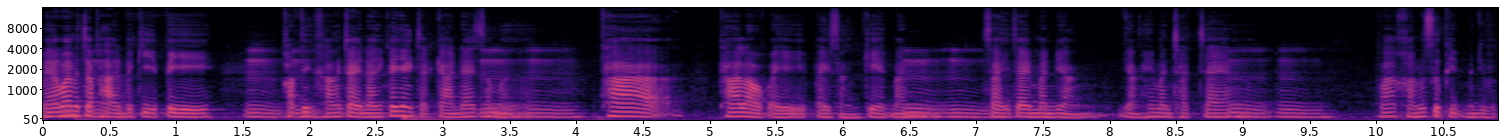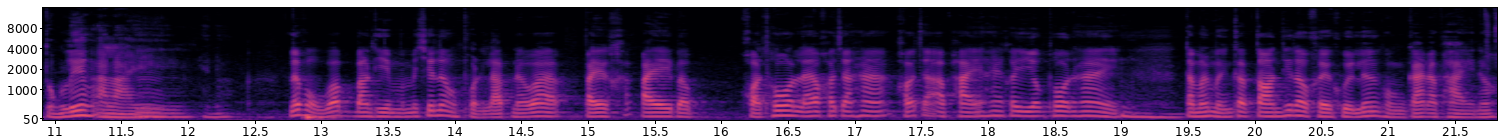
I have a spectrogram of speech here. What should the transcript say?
แม้ว่ามันจะผ่านไปกี่ปีความติดค้างใจนั้นก็ยังจัดการได้เสมออถ้าถ้าเราไปไปสังเกตมันใส่ใจมันอย่างอย่างให้มันชัดแจ้งว่าความรู้สึกผิดมันอยู่ตรงเรื่องอะไรเห็นไหมแล้วผมว่าบางทีมันไม่ใช่เรื่องของผลลัพธ์นะว่าไปไปแบบ ขอโทษแล้วเขาจะให้เขาจะอภัยให้เขาจะยกโทษให้ แต่มันเหมือนกับตอนที่เราเคยคุยเรื่องของการอภัยเนาะ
